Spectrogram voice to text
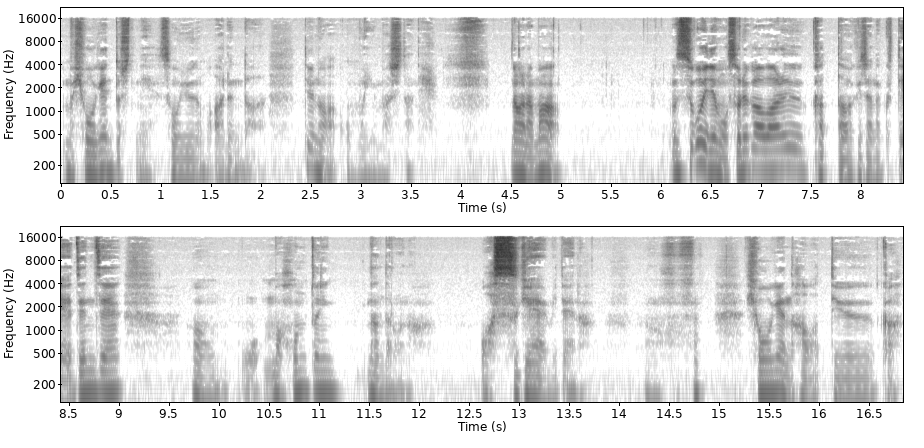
まあ、表現としてねそういうのもあるんだっていうのは思いましたね。だからまあすごいでもそれが悪かったわけじゃなくて全然、うん、まあ本当になんだろうな。わすげえみたいな、表現の幅っていうか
